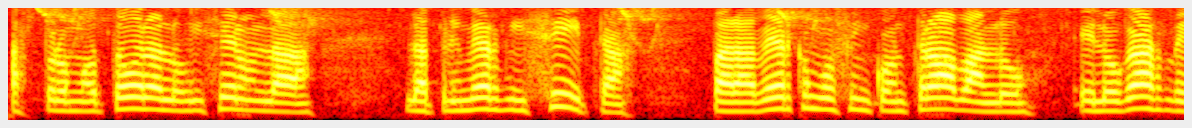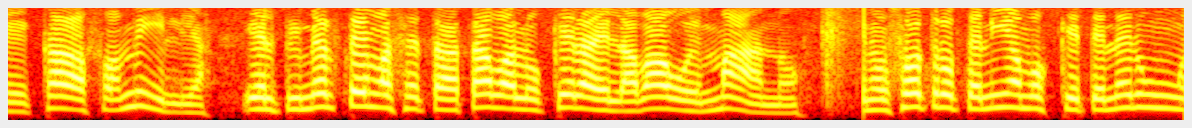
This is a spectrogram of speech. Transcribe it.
Las promotoras los hicieron la, la primera visita para ver cómo se encontraban el hogar de cada familia. Y el primer tema se trataba lo que era el lavado de manos. Nosotros teníamos que tener un,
